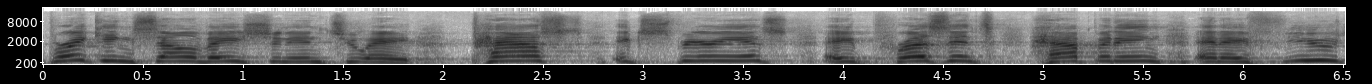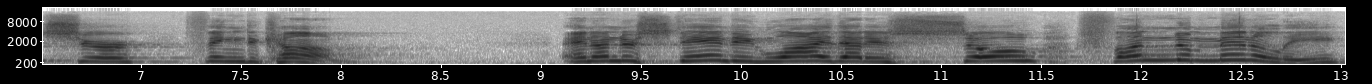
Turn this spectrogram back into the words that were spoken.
breaking salvation into a past experience, a present happening, and a future thing to come. And understanding why that is so fundamentally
